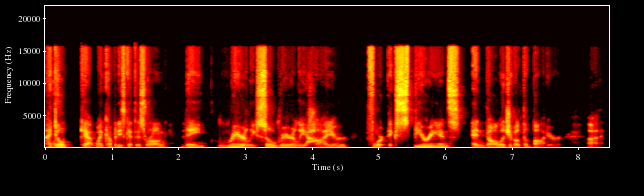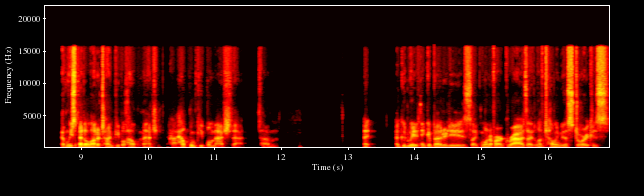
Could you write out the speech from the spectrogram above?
I don't get why companies get this wrong. They rarely, so rarely hire for experience and knowledge about the buyer. Uh, and we spend a lot of time people help match, uh, helping people match that. Um, a, a good way to think about it is like one of our grads. I love telling this story because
